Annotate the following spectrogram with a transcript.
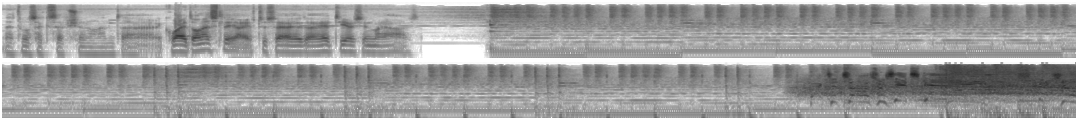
that was exceptional. And uh, quite honestly, I have to say, I had, I had tears in my eyes. Back Rosicky! Special,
